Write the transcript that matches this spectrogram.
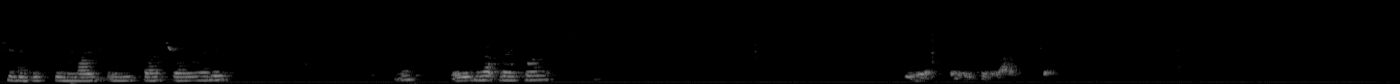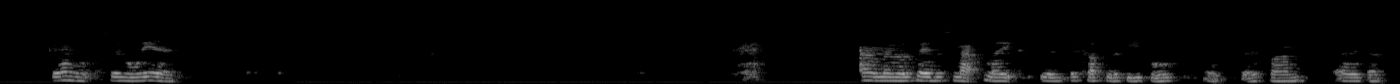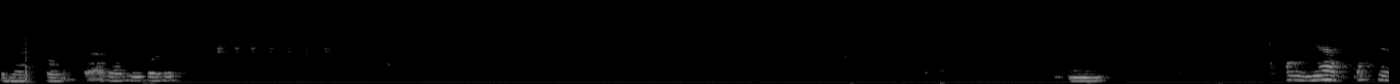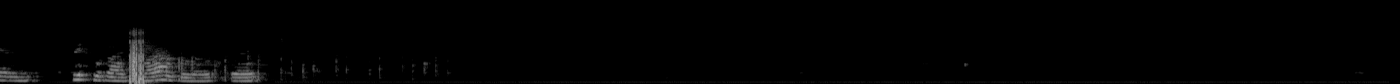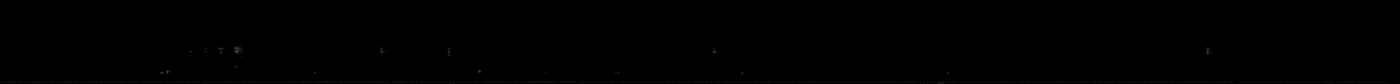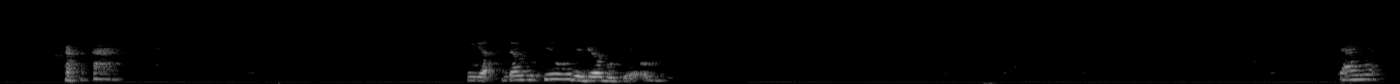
Should have just been nice the first round, really. Yeah, there's not no points. Yeah, there was a lot. Gun looks so weird. I remember playing this map like with a couple of people. It was so fun. I always had the most points out of everybody. Mm. Oh yeah, fucking Quick Revive's miles away, so we got double kill with a double kill. Dang it.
